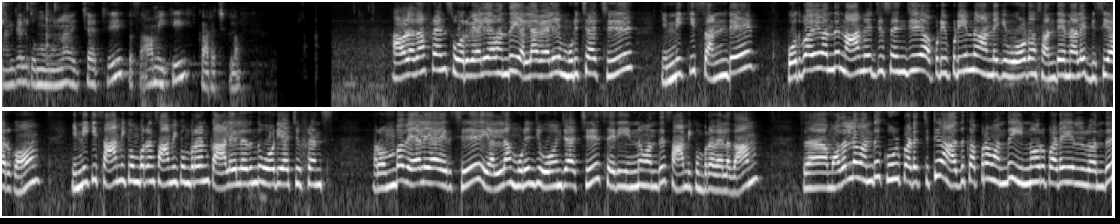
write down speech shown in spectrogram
மஞ்சள் குங்குமம்லாம் வச்சாச்சு. இப்போ சாமிக்கு கரைச்சிக்கலாம். அவ்வளோதான் ஃப்ரெண்ட்ஸ் ஒரு வேலையாக வந்து எல்லா வேலையும் முடிச்சாச்சு. இன்னைக்கு சண்டே பொதுவாகவே வந்து நான்வெஜ் செஞ்சு அப்படி இப்படின்னு அன்னைக்கு ஓடும். சண்டேனாலே பிஸியாக இருக்கும். இன்னைக்கு சாமி கும்பிட்றேன் சாமி கும்பிட்றேன்னு காலையிலேருந்து ஓடியாச்சு ஃப்ரெண்ட்ஸ் ரொம்ப வேலையாயிருச்சு. எல்லாம் முடிஞ்சு ஓஞ்சாச்சு. சரி இன்னும் வந்து சாமி கும்பிட்ற வேலை தான் முதல்ல வந்து கூழ் படைச்சிட்டு அதுக்கப்புறம் வந்து இன்னொரு படையில் வந்து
